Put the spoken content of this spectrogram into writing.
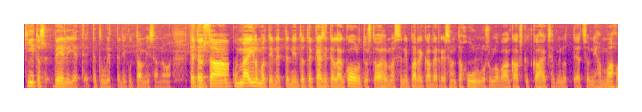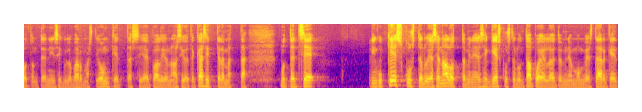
kiitos veljet, että tulitte, niin kuin Tami sanoo. Ja tota, kun mä ilmoitin, että niin tota, käsitellään koulutusta ohjelmassa, niin pari kaveria sanoi, että hullu, sulla on vaan 28 minuuttia, että se on ihan mahdotonta. Ja niin se kyllä varmasti onkin, että tässä jäi paljon asioita käsittelemättä. Mutta että se niin kuin keskustelu ja sen aloittaminen ja sen keskustelun tapojen löytäminen on mun mielestä tärkeää.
